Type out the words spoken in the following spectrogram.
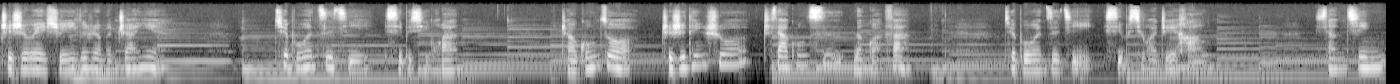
只是为学一个热门专业，却不问自己喜不喜欢；找工作只是听说这家公司能管饭，却不问自己喜不喜欢这一行；相亲。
